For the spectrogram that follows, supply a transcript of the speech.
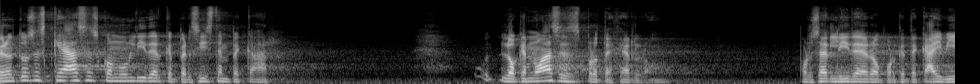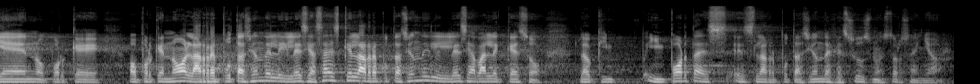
Pero entonces, ¿qué haces con un líder que persiste en pecar? Lo que no haces es protegerlo. Por ser líder o porque te cae bien o porque, o porque no, la reputación de la iglesia. ¿Sabes qué? La reputación de la iglesia vale queso. Lo que importa es, es la reputación de Jesús nuestro Señor.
